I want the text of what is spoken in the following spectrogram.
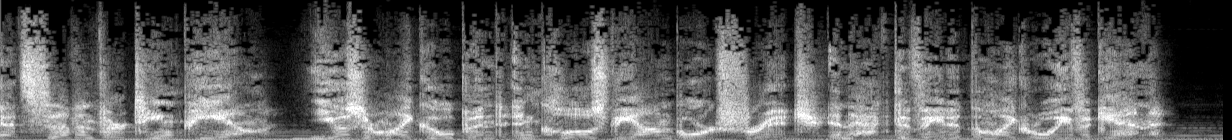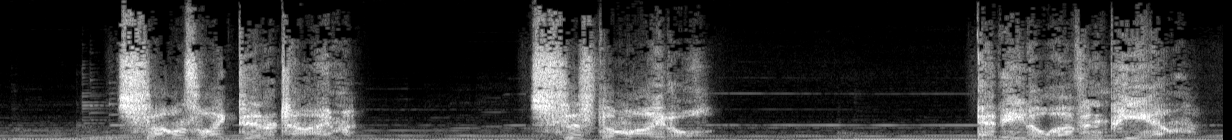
At 7.13 p.m., user Mike opened and closed the onboard fridge and activated the microwave again. Sounds like dinner time. System idle. At 8.11 p.m.,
